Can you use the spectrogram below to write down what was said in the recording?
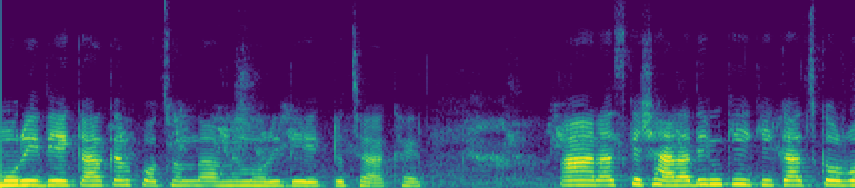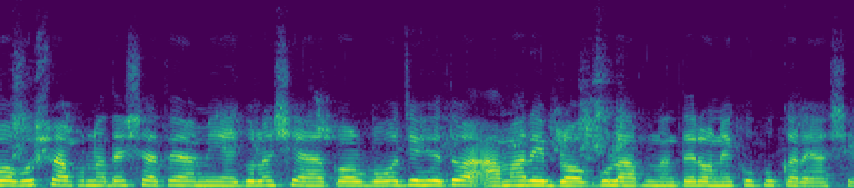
মুড়ি দিয়ে, কার কার পছন্দ, আমি মুড়ি দিয়ে একটু চা খাই। আর আজকে সারাদিন কি কি কাজ করব? অবশ্য আপনাদের সাথে আমি এগুলো শেয়ার করব। যেহেতু আমার এই ব্লগগুলো আপনাদের অনেক উপকারে আসে।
